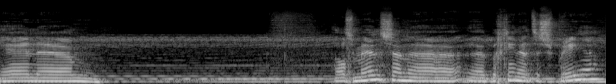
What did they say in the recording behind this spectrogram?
En um, als mensen uh, uh, beginnen te springen,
